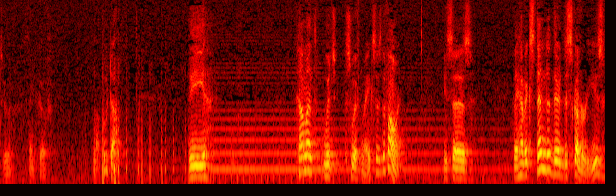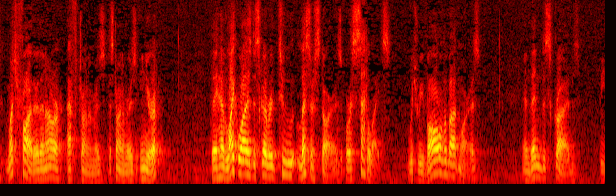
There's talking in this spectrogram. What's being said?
to think of Laputa. The comment which Swift makes is the following. He says, they have extended their discoveries much farther than our astronomers, astronomers in Europe. They have likewise discovered two lesser stars, or satellites, which revolve about Mars, and then describes the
